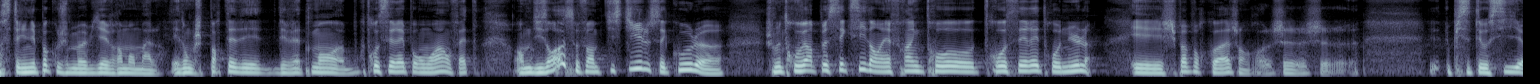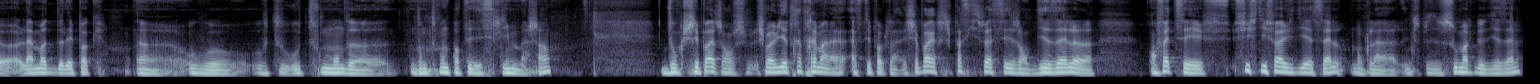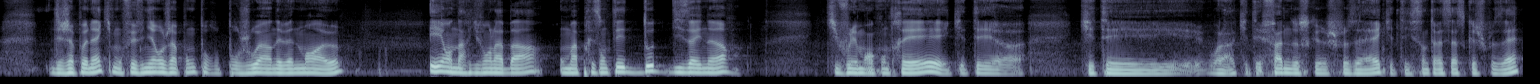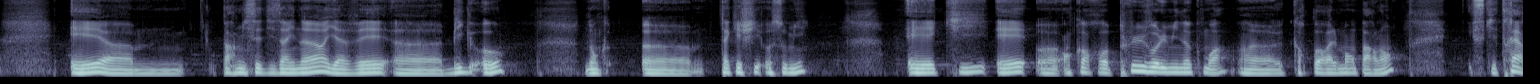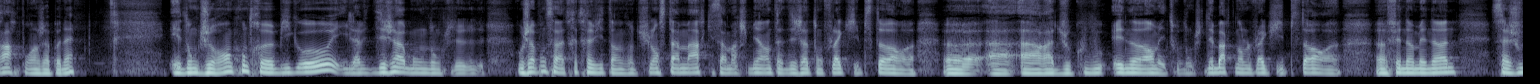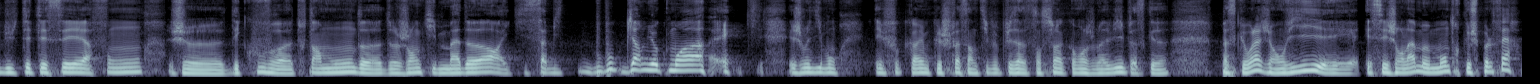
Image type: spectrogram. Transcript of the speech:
C'était une époque où je m'habillais vraiment mal. Et donc, je portais des, des vêtements euh, beaucoup trop serrés pour moi, en fait, en me disant, oh, ça fait un petit style, c'est cool. Euh, Je me trouvais un peu sexy dans mes fringues trop, trop serrées, trop nulles. Et je sais pas pourquoi, genre, je, je... Et puis c'était aussi la mode de l'époque où, où, tout, le monde, donc tout le monde portait des slims machin. Donc je sais pas, genre, je, m'habillais très très mal à, à cette époque-là. Je sais pas, je sais pas ce qui se passait, genre diesel. euh, en fait, c'est 55 DSL, donc la, une espèce de sous-marque de diesel, des Japonais qui m'ont fait venir au Japon pour, pour jouer à un événement à eux. Et en arrivant là-bas, on m'a présenté d'autres designers qui voulaient me rencontrer et qui étaient, euh, qui étaient, voilà, qui étaient fans de ce que je faisais, qui étaient s'intéressaient à ce que je faisais. Et euh, parmi ces designers, il y avait euh, Big O, donc euh, Takeshi Osumi, et qui est euh, encore plus volumineux que moi, euh, corporellement parlant, ce qui est très rare pour un japonais. Et donc je rencontre Big O, il a déjà bon donc au Japon ça va très très vite hein. quand tu lances ta marque et ça marche bien, tu as déjà ton flagship store euh, à, à Harajuku énorme et tout. Donc je débarque dans le flagship store euh, euh, Phenomenon, ça joue du TTC à fond, je découvre euh, tout un monde de gens qui m'adorent et qui beaucoup bien mieux que moi et, et je me dis bon, il faut quand même que je fasse un petit peu plus attention à comment je m'habille parce que parce que voilà, j'ai envie et, et ces gens-là me montrent que je peux le faire.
